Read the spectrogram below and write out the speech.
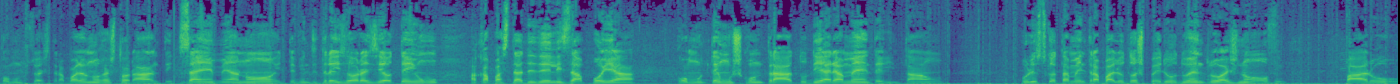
como pessoas que trabalham no restaurante, saem meia-noite, 23 horas, e eu tenho a capacidade de lhes apoiar, como temos contrato diariamente. Então, por isso que eu também trabalho dois períodos, entro às 9, paro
